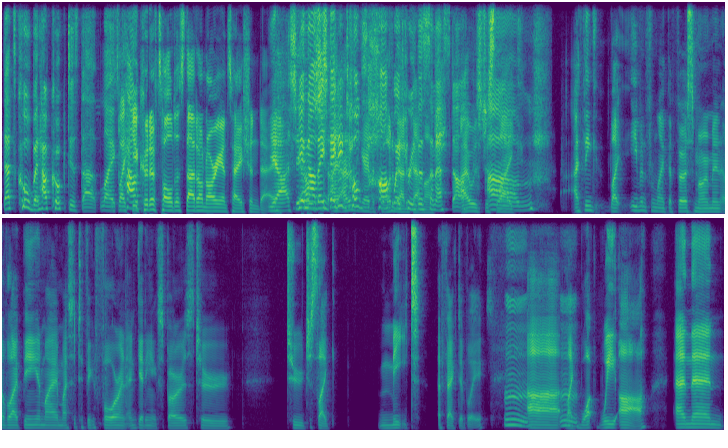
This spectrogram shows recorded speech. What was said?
that's cool but how cooked is that? Like It's like how, you could have told us that on orientation day. Yeah, see, Yeah, I no, was they- just- they I- I didn't don't tell think I us halfway through the much. semester. I was just Um, like, I think like even from like the first moment of like being in my my certificate four and, and getting exposed to to just like meat effectively, mm, uh, like mm. what we are, and then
